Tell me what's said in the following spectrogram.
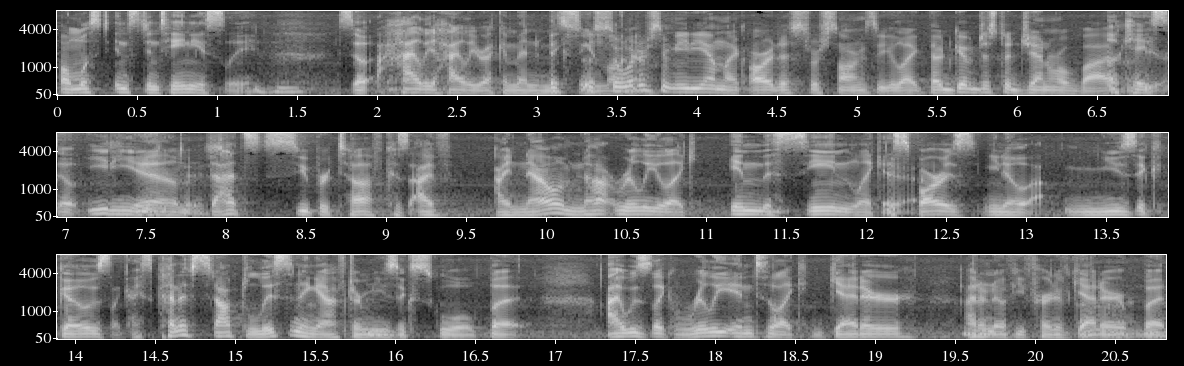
almost instantaneously. Mm-hmm. So highly, highly recommend mixing in so what are some EDM like artists or songs that you like that would give just a general vibe? Okay, so EDM, that's super tough because I've I now am not really like in the scene like as far as you know music goes. Like I kind of stopped listening after music school, but I was like really into like Getter. I don't know if you've heard of Getter, but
